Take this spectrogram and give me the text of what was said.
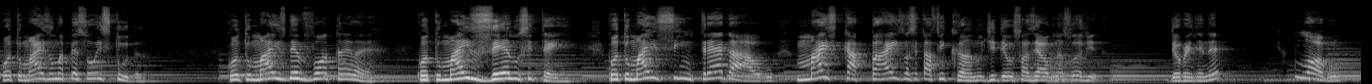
Quanto mais uma pessoa estuda, quanto mais devota ela é, quanto mais zelo se tem, quanto mais se entrega a algo, mais capaz você está ficando de Deus fazer algo na sua vida. Deu para entender? Logo,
